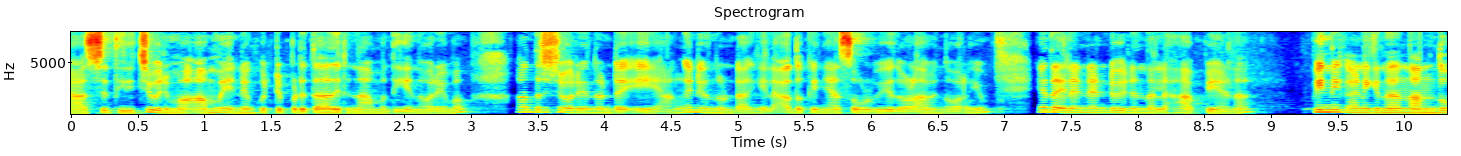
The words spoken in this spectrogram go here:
ലാസ്റ്റ് തിരിച്ചു വരുമ്പോൾ അമ്മ എന്നെ കുറ്റപ്പെടുത്താതിരുന്നാൽ മതി എന്ന് പറയുമ്പം ആദർശം പറയുന്നുണ്ട് ഏ അങ്ങനെയൊന്നും ഉണ്ടാകില്ല അതൊക്കെ ഞാൻ സോൾവ് ചെയ്തോളാം എന്ന് പറയും. ഏതായാലും രണ്ടുപേരും നല്ല ഹാപ്പിയാണ്. പിന്നെ കാണിക്കുന്നത് നന്ദു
